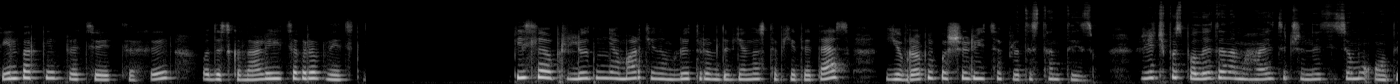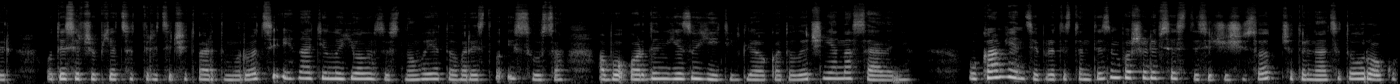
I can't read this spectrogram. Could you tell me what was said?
фільварки, працюють цехи, удосконалюється виробництво. Після оприлюднення Мартіном Лютером 95 тез в Європі поширюється протестантизм. Річ Посполита намагається чинити цьому опір. У 1534 році Ігнатій Лойола засновує Товариство Ісуса або Орден єзуїтів для окатоличення населення. У Кам'янці протестантизм поширився з 1614 року,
